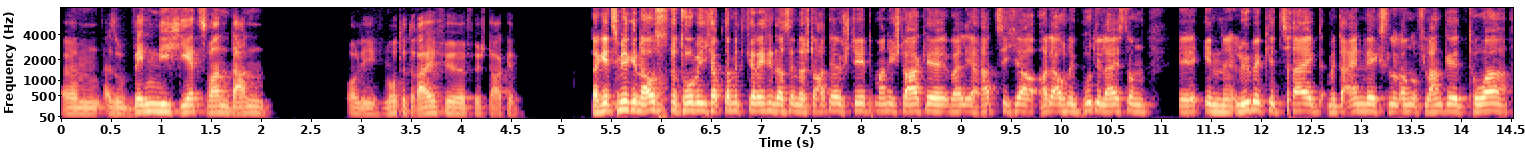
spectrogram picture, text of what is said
Ähm, also, wenn nicht jetzt, wann dann? Olli, Note 3 für, für Starke. Da geht es mir genauso, Tobi. Ich habe damit gerechnet, dass er in der Startelf steht, Manni Starke, weil er hat sich ja, hat auch eine gute Leistung äh, in Lübeck gezeigt, mit der Einwechslung, Flanke, Tor.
